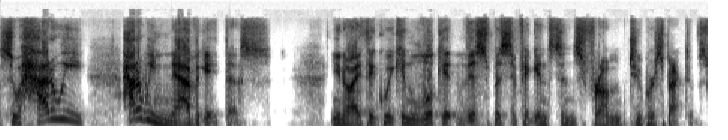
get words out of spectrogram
So how do we how do we navigate this? You know, I think we can look at this specific instance from two perspectives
